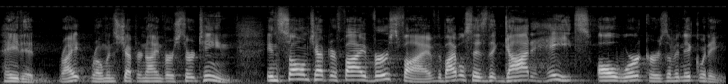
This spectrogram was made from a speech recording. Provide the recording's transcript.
hated, right? Romans chapter 9, verse 13. In Psalm chapter 5, verse 5, the Bible says that God hates all workers of iniquity.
